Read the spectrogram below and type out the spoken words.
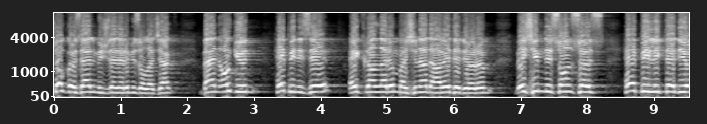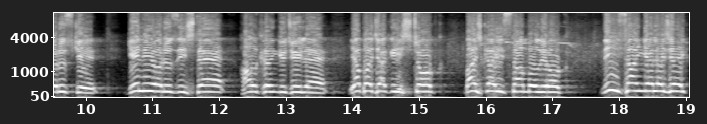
çok özel müjdelerimiz olacak. Ben o gün hepinizi ekranların başına davet ediyorum. Ve şimdi son söz hep birlikte diyoruz ki geliyoruz işte halkın gücüyle. Yapacak iş çok. Başka İstanbul yok. Nisan gelecek.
